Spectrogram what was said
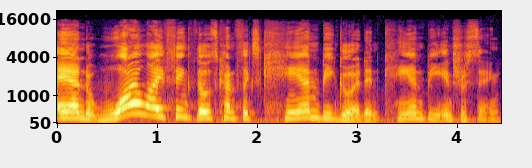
And while i think those conflicts can be good and can be interesting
